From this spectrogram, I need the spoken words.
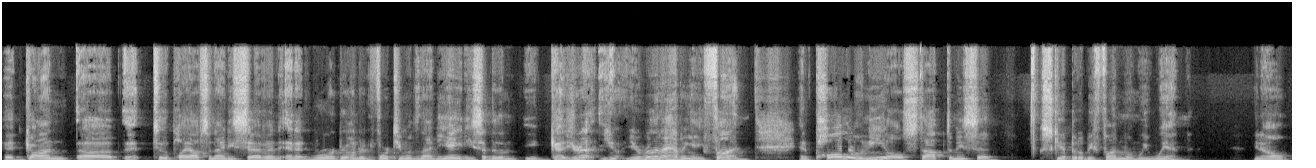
had gone uh, to the playoffs in '97, and had roared to 114 wins in '98. He said to them, "Guys, you're not you're really not having any fun." And Paul O'Neill stopped him. He said, "Skip, it'll be fun when we win." You know,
